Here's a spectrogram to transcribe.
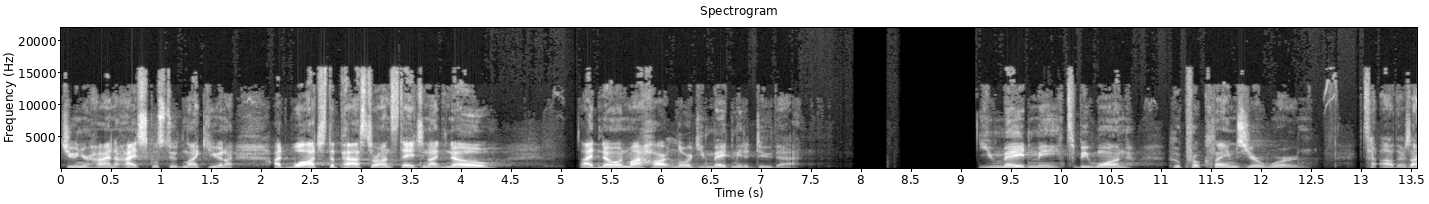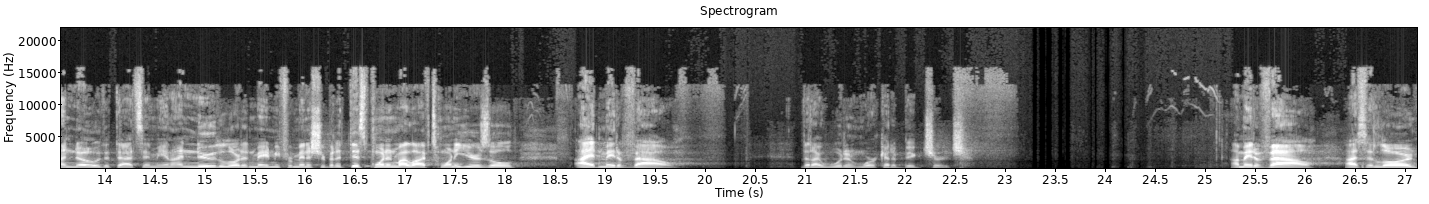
junior high and a high school student like you, and I, I'd watch the pastor on stage, and I'd know, I'd know in my heart, Lord, you made me to do that. You made me to be one who proclaims your word to others. I know that that's in me, and I knew the Lord had made me for ministry, but at this point in my life, 20 years old, I had made a vow that I wouldn't work at a big church. I made a vow. I said, Lord,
